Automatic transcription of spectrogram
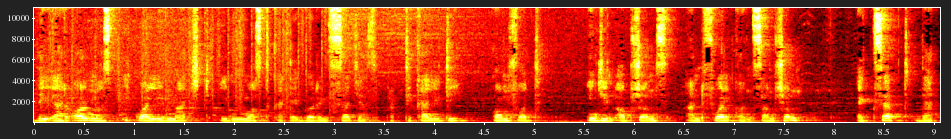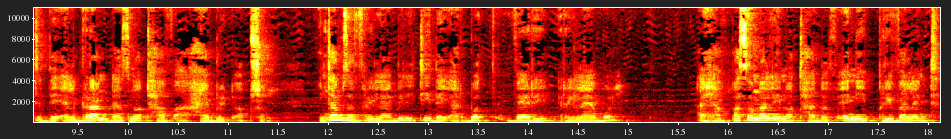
they are almost equally matched in most categories such as practicality, comfort, engine options and fuel consumption, except that the Elgrand does not have a hybrid option. In terms of reliability, they are both very reliable. I have personally not heard of any prevalent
